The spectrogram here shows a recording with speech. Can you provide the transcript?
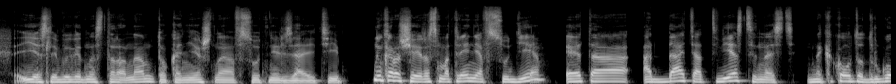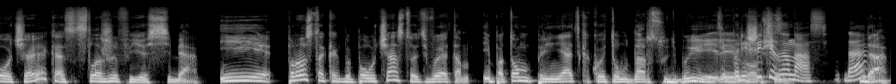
Если выгодно сторонам, то, конечно, в суд нельзя идти. Ну, короче, рассмотрение в суде — это отдать ответственность на какого-то другого человека, сложив ее с себя. И просто как бы поучаствовать в этом, и потом принять какой-то удар судьбы. Типа или, решите за нас, да? Да.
